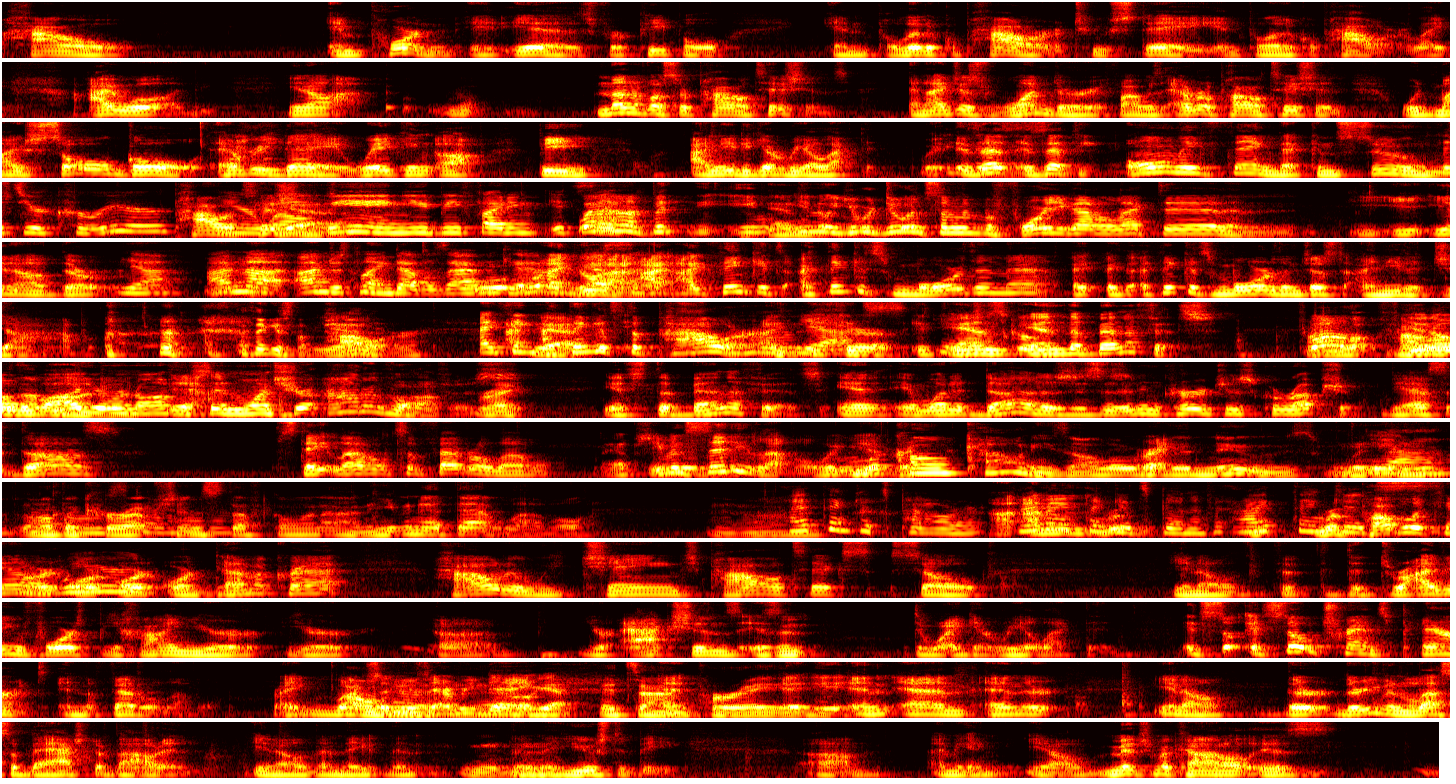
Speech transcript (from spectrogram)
how important it is for people in political power to stay in political power. Like I will, you know, I- w- none of us are politicians. And I just wonder if I was ever a politician, would my sole goal every day waking up be, I need to get reelected? Is that is that the only thing that consumes if it's your career, Politician. your well-being, you'd be fighting. It's well, like, but you, you know, you were doing something before you got elected, and you, you know, there. yeah, I'm not. I'm just playing devil's advocate. Right. I'm No, just. I, I think it's. I think it's more than that. I, I I think it's more than just I need a job. I think it's the power. I think. I think it's the power. I, Yeah. it's- It, and just goes- and the benefits. Follow, follow you know, the while you're in office Yeah. and once you're out of office. Right. It's the benefits. And and what it does is it encourages corruption. yes, it does. State level to federal level, Absolutely. even city level. We, Macomb County's all over Right. the news with Yeah, the, all the corruption a lot of- stuff going on, even at that level. You know, I think it's power. I- I, I don't think re- it's benefit. I think Republican it's or, a or, or, or Democrat, how do we change politics so you know the, the driving force behind your your uh, your actions isn't do I get reelected? It's so it's so transparent in the federal level, right? We watch Oh, the news yeah, every yeah. day. Oh, yeah. it's on and, parade. and and and they're you know they're they're even less abashed about it you know than they than than they used to be. Um, I mean, you know, Mitch McConnell is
